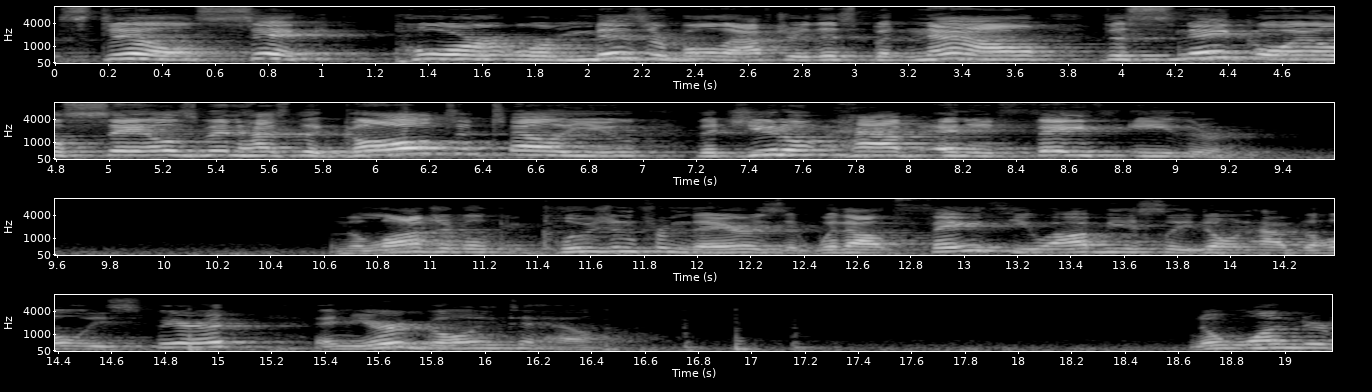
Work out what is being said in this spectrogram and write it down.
still sick, poor, or miserable after this, but now the snake oil salesman has the gall to tell you that you don't have any faith either. And the logical conclusion from there is that without faith, you obviously don't have the Holy Spirit, and you're going to hell. No wonder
